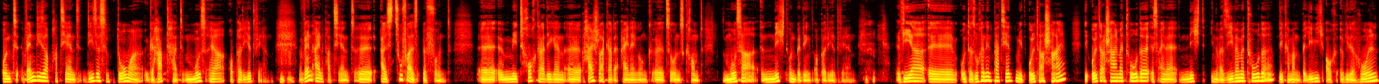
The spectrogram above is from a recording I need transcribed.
Und wenn dieser Patient diese Symptome gehabt hat, muss er operiert werden. Mhm. Wenn ein Patient äh, als Zufallsbefund äh, mit hochgradigen äh, Halsschlagader-Einengung äh, zu uns kommt, muss er nicht unbedingt operiert werden. Wir äh, untersuchen den Patienten mit Ultraschall. Die Ultraschallmethode ist eine nicht invasive Methode, die kann man beliebig auch wiederholen.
